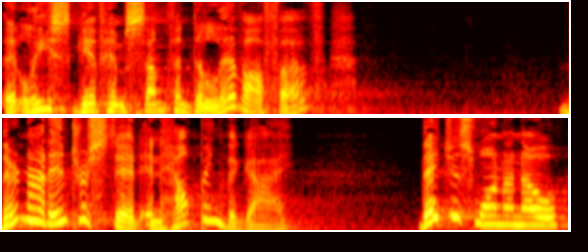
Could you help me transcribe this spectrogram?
at least give him something to live off of. They're not interested in helping the guy. They just want to know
